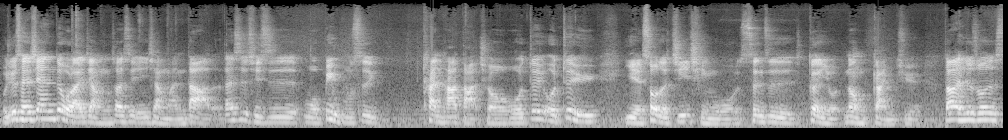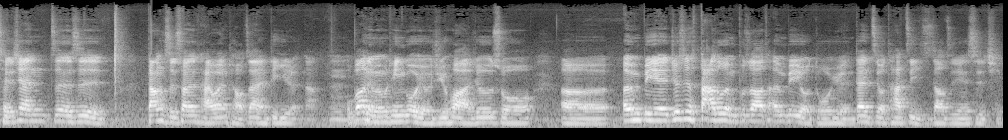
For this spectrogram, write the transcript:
我觉得陈信安对我来讲算是影响蛮大的，但是其实我并不是看他打球，我对我对于野兽的激情，我甚至更有那种感觉。当然，就是说陈信安真的是当时算是台湾挑战的第一人啊。嗯，我不知道你们有没有听过有一句话，就是说，呃，NBA 就是大多人不知道他 NBA 有多远，但只有他自己知道这件事情。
